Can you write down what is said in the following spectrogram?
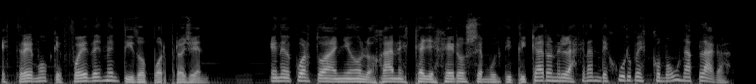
extremo que fue desmentido por Progen. En el cuarto año, los ganes callejeros se multiplicaron en las grandes urbes como una plaga,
